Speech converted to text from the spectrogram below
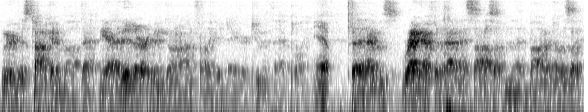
We were just talking about that. Yeah, it had already been going on for like a day or two at that point. Yep. But that was right after that. I saw something that about it. I was like,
